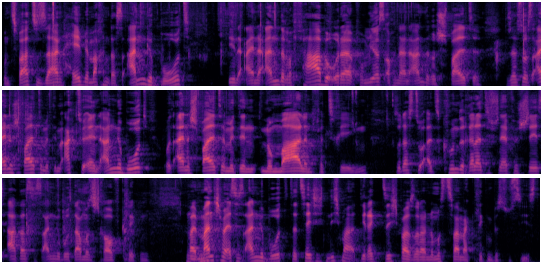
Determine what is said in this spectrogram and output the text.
und zwar zu sagen, hey, wir machen das Angebot in eine andere Farbe oder von mir aus auch in eine andere Spalte. Das heißt, du hast eine Spalte mit dem aktuellen Angebot und eine Spalte mit den normalen Verträgen, sodass du als Kunde relativ schnell verstehst, ah, das ist das Angebot, da muss ich draufklicken. Weil mhm. manchmal ist das Angebot tatsächlich nicht mal direkt sichtbar, sondern du musst zweimal klicken, bis du es siehst.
